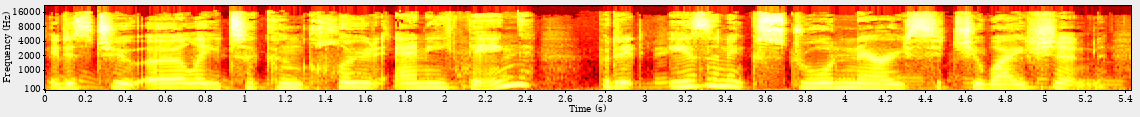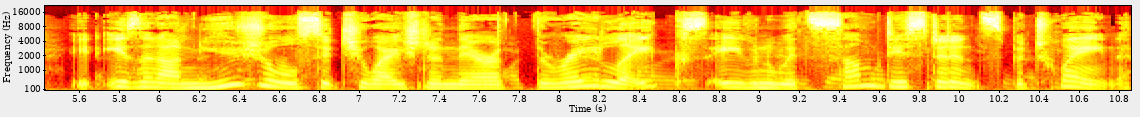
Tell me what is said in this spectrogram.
It is too early to conclude anything, but it is an extraordinary situation. It is an unusual situation, and there are three leaks, even with some distance between.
